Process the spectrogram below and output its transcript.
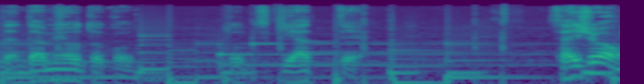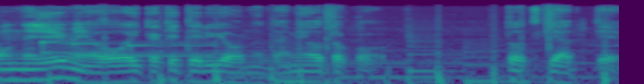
うたらダメ男と付き合って最初は同じ夢を追いかけてるようなダメ男と付き合って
